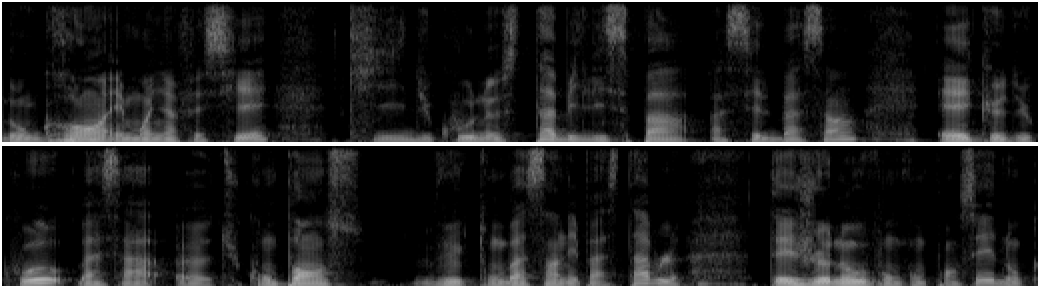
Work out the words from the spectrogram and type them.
donc grand et moyen fessiers, qui du coup ne stabilise pas assez le bassin et que du coup, bah, ça, tu compenses, vu que ton bassin n'est pas stable, tes genoux vont compenser, donc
